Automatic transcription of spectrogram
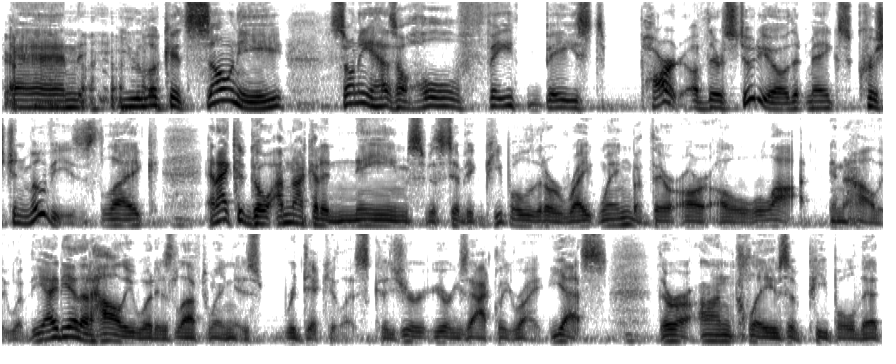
and you look at Sony, Sony has a whole faith-based part of their studio that makes Christian movies. Like, and I could go, I'm not going to name specific people that are right wing, but there are a lot in Hollywood. The idea that Hollywood is left wing is ridiculous because you're, you're exactly right. Yes, there are enclaves of people that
